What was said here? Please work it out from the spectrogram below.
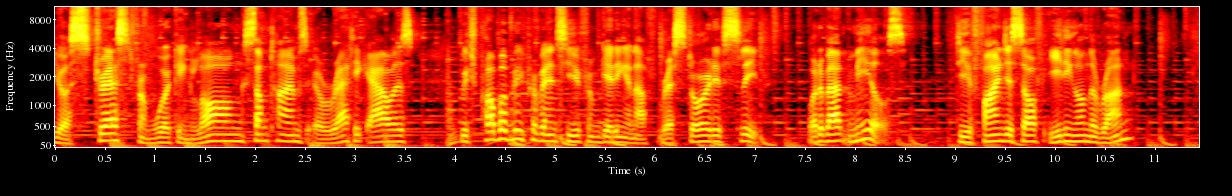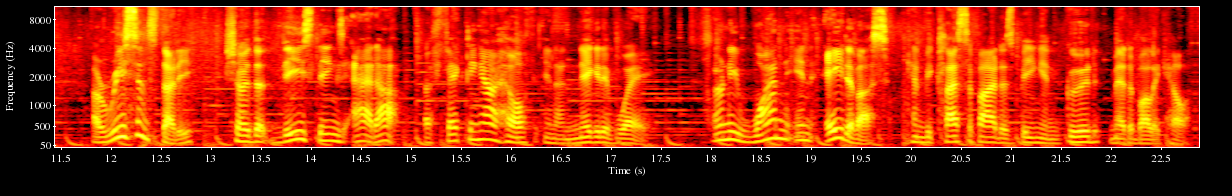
you're stressed from working long, sometimes erratic hours, which probably prevents you from getting enough restorative sleep. What about meals? Do you find yourself eating on the run? A recent study showed that these things add up, affecting our health in a negative way. Only one in eight of us can be classified as being in good metabolic health.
